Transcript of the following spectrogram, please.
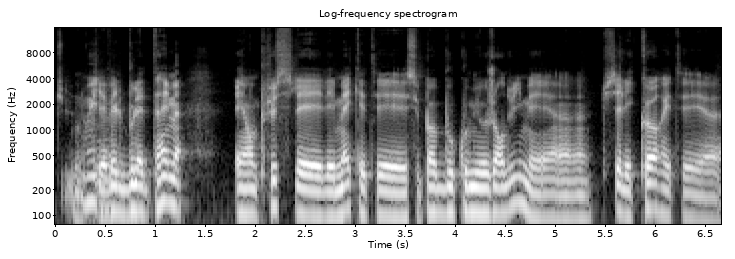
tu- donc, Oui. il y avait le bullet time, et en plus, les, les mecs étaient, c'est pas beaucoup mieux aujourd'hui, mais euh, tu sais, les corps étaient, euh,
